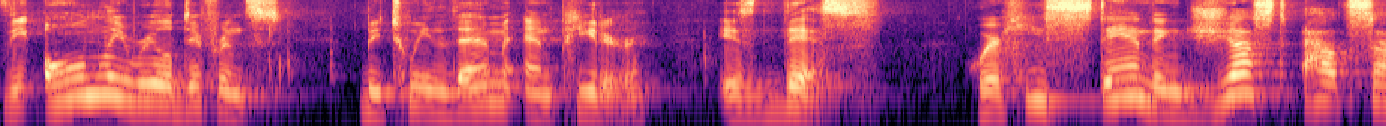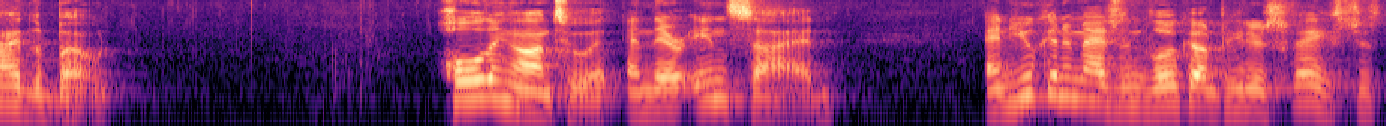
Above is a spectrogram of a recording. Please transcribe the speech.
the only real difference between them and Peter is this where he's standing just outside the boat, holding onto it, and they're inside. And you can imagine the look on Peter's face just.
